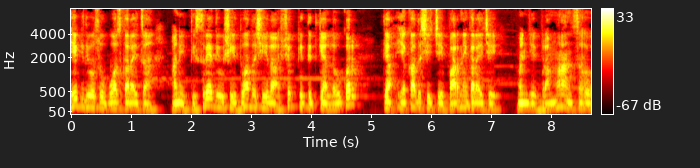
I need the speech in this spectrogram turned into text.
एक दिवस उपवास करायचा आणि तिसऱ्या दिवशी द्वादशीला शक्य तितक्या लवकर त्या एकादशीचे पारणे करायचे. म्हणजे ब्राह्मणांसह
